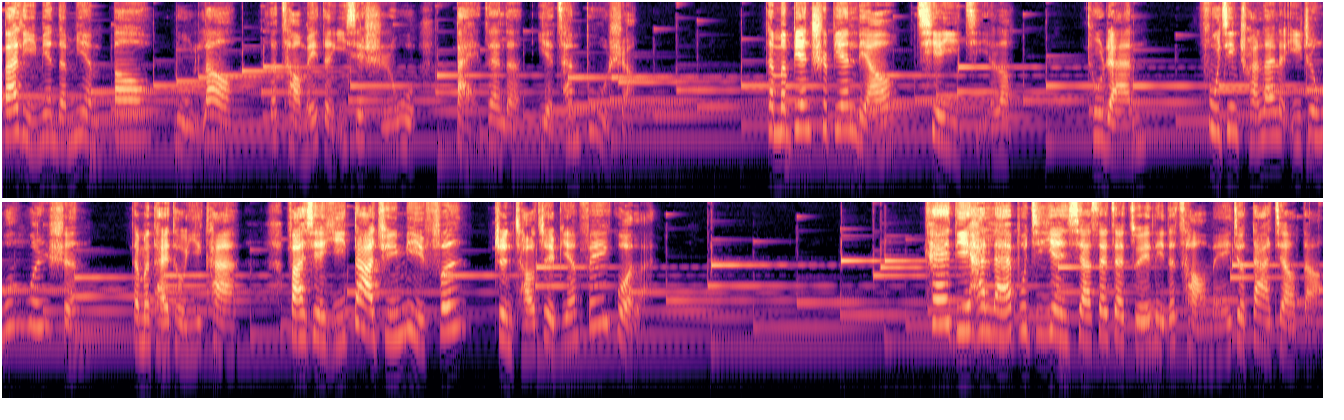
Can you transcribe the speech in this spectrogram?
把里面的面包、乳酪和草莓等一些食物摆在了野餐布上。他们边吃边聊，惬意极了。突然，附近传来了一阵嗡嗡声。他们抬头一看，发现一大群蜜蜂正朝这边飞过来。凯蒂还来不及咽下塞在嘴里的草莓，就大叫道：“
